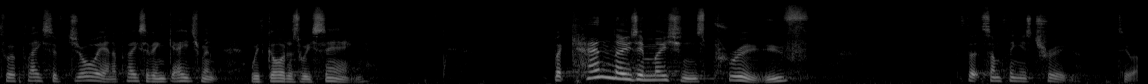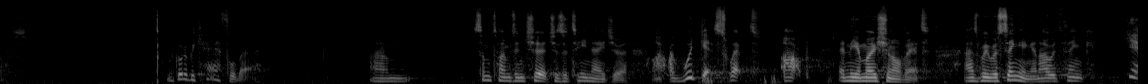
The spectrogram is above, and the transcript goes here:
to a place of joy and a place of engagement with God as we sing. But can those emotions prove that something is true to us? We've got to be careful there. Um, sometimes in church as a teenager, I, I would get swept up in the emotion of it as we were singing, and I would think, yeah,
